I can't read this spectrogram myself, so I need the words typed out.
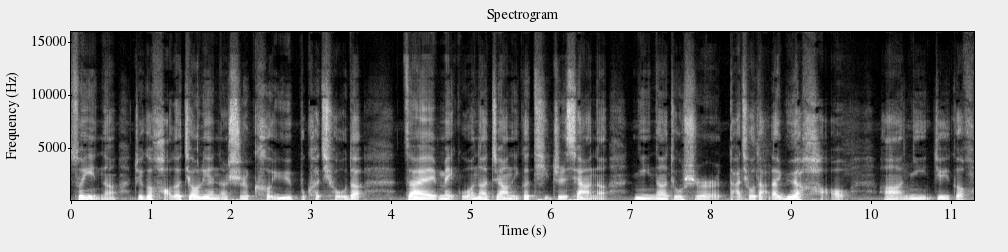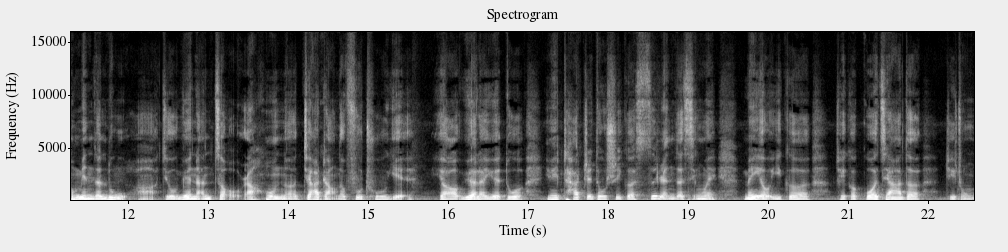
所以呢，这个好的教练呢是可遇不可求的。在美国呢，这样的一个体制下呢，你呢就是打球打得越好啊，你这个后面的路啊就越难走。然后呢，家长的付出也要越来越多，因为他这都是一个私人的行为，没有一个这个国家的这种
